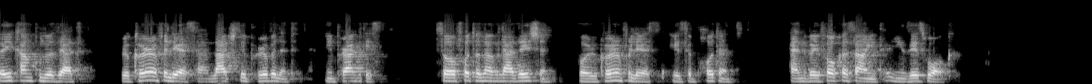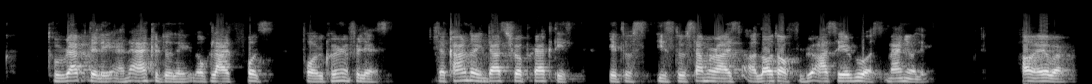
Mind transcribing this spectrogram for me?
We conclude that recurrent failures are largely prevalent in practice, so fault localization for recurrent failures is important, and we focus on it in this work. To rapidly and accurately localize faults for recurrent failures, the current industrial practice is, is to summarize a lot of RCA rules manually. However,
